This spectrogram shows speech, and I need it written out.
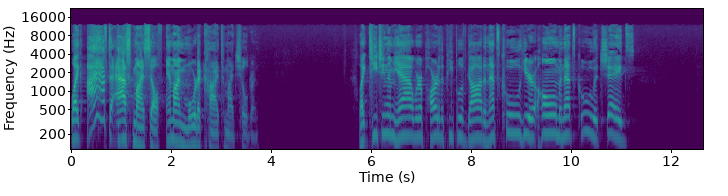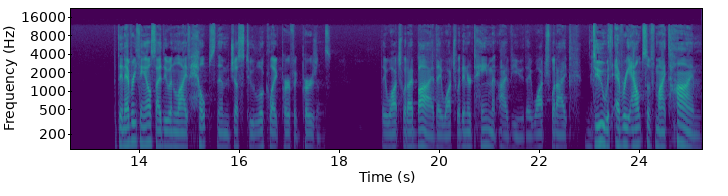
like I have to ask myself, am I Mordecai to my children? Like teaching them, yeah, we're a part of the people of God, and that's cool here at home, and that's cool at Shades. But then everything else I do in life helps them just to look like perfect Persians. They watch what I buy. They watch what entertainment I view. They watch what I do with every ounce of my time.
